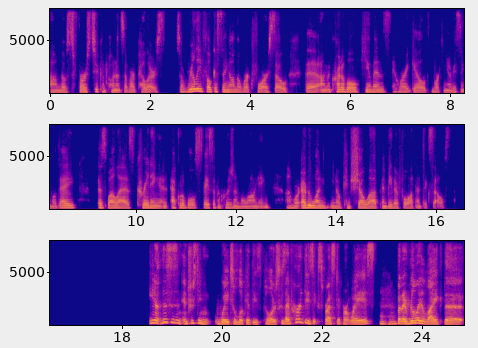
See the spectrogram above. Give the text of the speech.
um, those first two components of our pillars. So, really focusing on the workforce. So, the um, incredible humans who are at Guild working every single day, as well as creating an equitable space of inclusion and belonging um, where everyone you know can show up and be their full authentic selves you know this is an interesting way to look at these pillars because i've heard these expressed different ways mm-hmm. but i really like the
